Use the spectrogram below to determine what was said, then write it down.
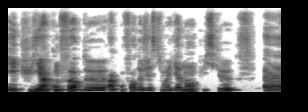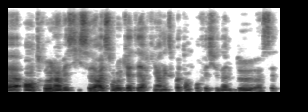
et puis un confort de, un confort de gestion également, puisque entre l'investisseur et son locataire, qui est un exploitant professionnel de cette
